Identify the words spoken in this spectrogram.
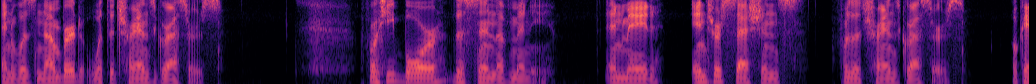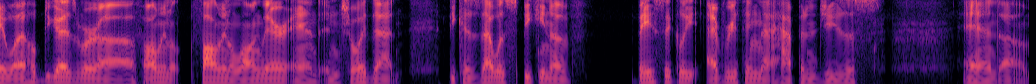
and was numbered with the transgressors. For he bore the sin of many, and made intercessions for the transgressors. Okay, well, I hope you guys were uh, following following along there and enjoyed that because that was speaking of basically everything that happened to Jesus. And um,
